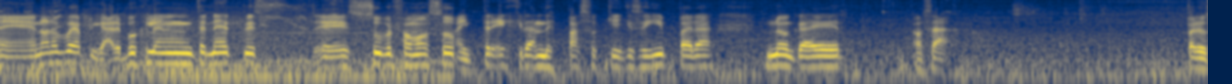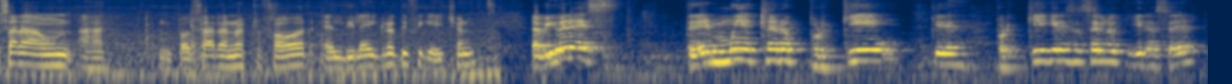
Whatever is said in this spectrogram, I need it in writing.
eh, no les voy a explicar, búsquelo en internet, es súper famoso. Hay tres grandes pasos que hay que seguir para no caer, o sea, para usar a, un, a, para usar a nuestro favor el Delayed Gratification. La primera es tener muy en claro por qué por qué quieres hacer lo que quieres hacer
